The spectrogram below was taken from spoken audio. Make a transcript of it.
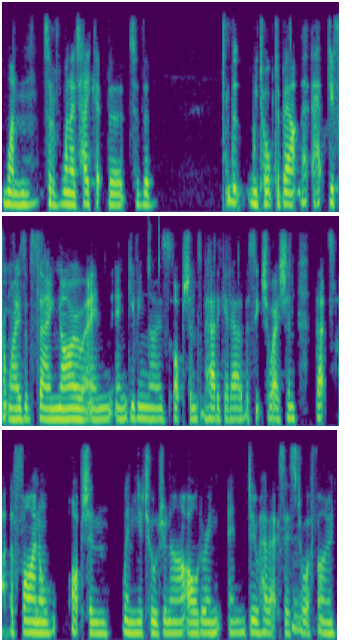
one sort of when I take it the, to the, the, we talked about different ways of saying no and, and giving those options of how to get out of a situation. That's like the final option when your children are older and, and do have access mm. to a phone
